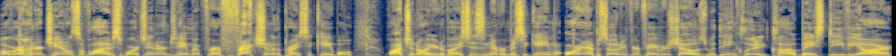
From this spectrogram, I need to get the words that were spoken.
Over 100 channels of live sports and entertainment for a fraction of the price of cable. Watch on all your devices and never miss a game or an episode of your favorite shows with the included cloud based DVR.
